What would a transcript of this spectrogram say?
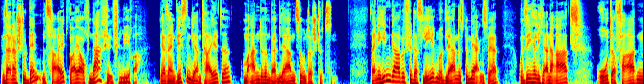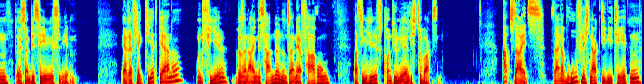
In seiner Studentenzeit war er auch Nachhilfelehrer, der sein Wissen gern teilte, um anderen beim Lernen zu unterstützen. Seine Hingabe für das Lehren und Lernen ist bemerkenswert und sicherlich eine Art roter Faden durch sein bisheriges Leben. Er reflektiert gerne und viel über sein eigenes Handeln und seine Erfahrungen was ihm hilft, kontinuierlich zu wachsen. Abseits seiner beruflichen Aktivitäten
